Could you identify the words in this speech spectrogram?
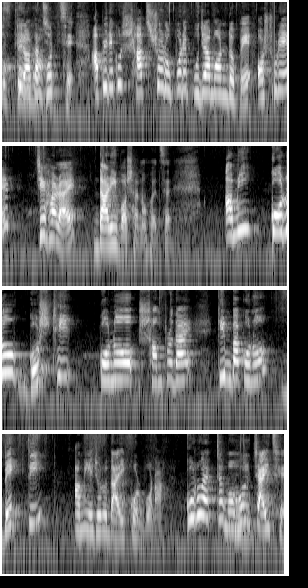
অস্থিরতা হচ্ছে। আপনি দেখুন সাতশোর উপরে পূজা মণ্ডপে অসুরের চেহারায় দাড়ি বসানো হয়েছে। আমি কোনো গোষ্ঠী কোনো সম্প্রদায় কিংবা কোনো ব্যক্তি আমি এজন্য দায়ী করব না। কোনো একটা মহল চাইছে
